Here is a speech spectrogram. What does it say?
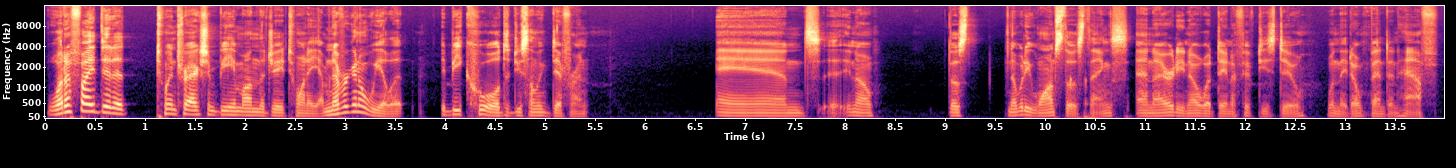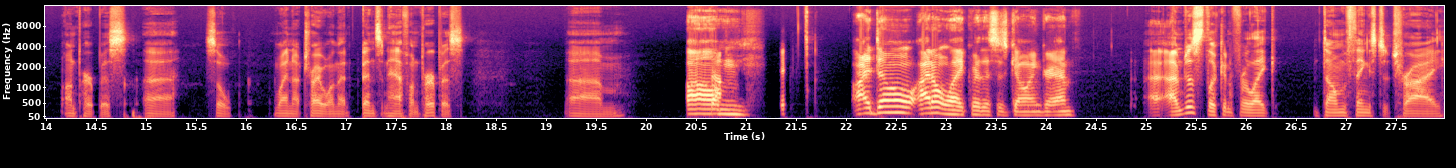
What if I did a twin traction beam on the J20? I'm never gonna wheel it. It'd be cool to do something different. And uh, you know, those nobody wants those things, and I already know what Dana 50s do when they don't bend in half on purpose. Uh, so why not try one that bends in half on purpose? Um, um, I don't. I don't like where this is going, Graham. I, I'm just looking for like dumb things to try,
